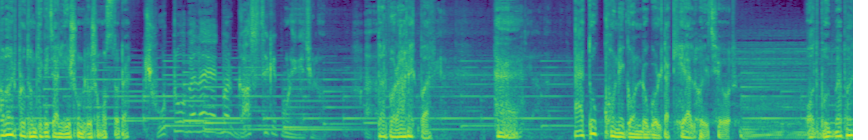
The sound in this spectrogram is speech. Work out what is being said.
আবার প্রথম থেকে চালিয়ে শুনল সমস্তটা। ছোটবেলায় একবার গাছ থেকে পড়ে গেছিল। তারপর আর একবার হ্যাঁ এতক্ষণে গন্ডগোলটা খেয়াল হয়েছে ওর। অদ্ভুত ব্যাপার।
